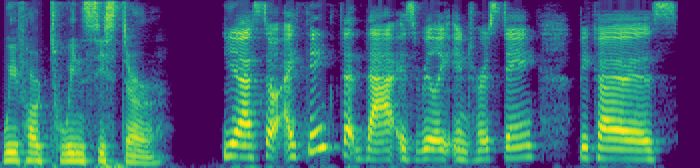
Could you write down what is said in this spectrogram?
with her twin sister. Yeah, so I think that that is really interesting because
